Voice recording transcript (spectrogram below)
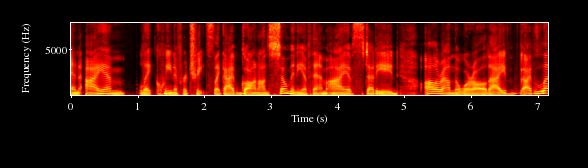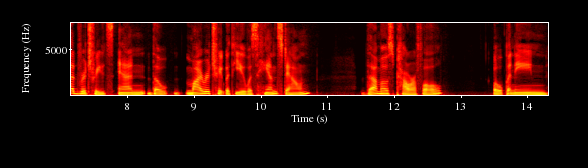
and I am like queen of retreats. Like I've gone on so many of them. I have studied all around the world. I've I've led retreats and the my retreat with you was hands down the most powerful, opening,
